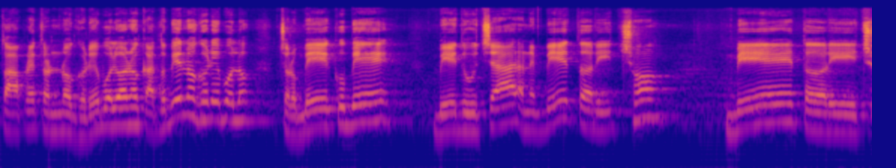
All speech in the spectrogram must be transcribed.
તો આપણે ત્રણનો ઘડિયો બોલવાનો કાં તો બેનો ઘડિયો બોલો? ચલો, બે એકુ બે બે દુ ચાર અને બે તરી છ. બે તરી છ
